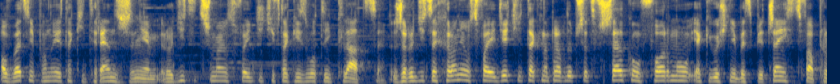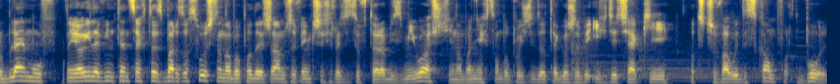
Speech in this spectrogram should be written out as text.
obecnie panuje taki trend, że nie wiem, rodzice trzymają swoje dzieci w takiej złotej klatce, że rodzice chronią swoje dzieci tak naprawdę przed wszelką formą jakiegoś niebezpieczeństwa, problemów. No i o ile w intencjach to jest bardzo słuszne, no bo podejrzewam, że większość rodziców to robi z miłości, no bo nie chcą dopuścić do tego, żeby ich dzieciaki odczuwały dyskomfort, ból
